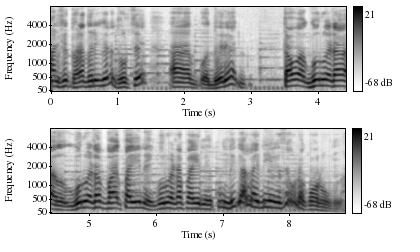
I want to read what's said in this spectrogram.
মানুষের ধরাধরি করে ধরছে ধরে তাও গরু এটা গরু এটা পাই নেই, গরু এটা পাই নেই। কোন দিকে আল্লাহ নিয়ে গেছে, ওটা করব না।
